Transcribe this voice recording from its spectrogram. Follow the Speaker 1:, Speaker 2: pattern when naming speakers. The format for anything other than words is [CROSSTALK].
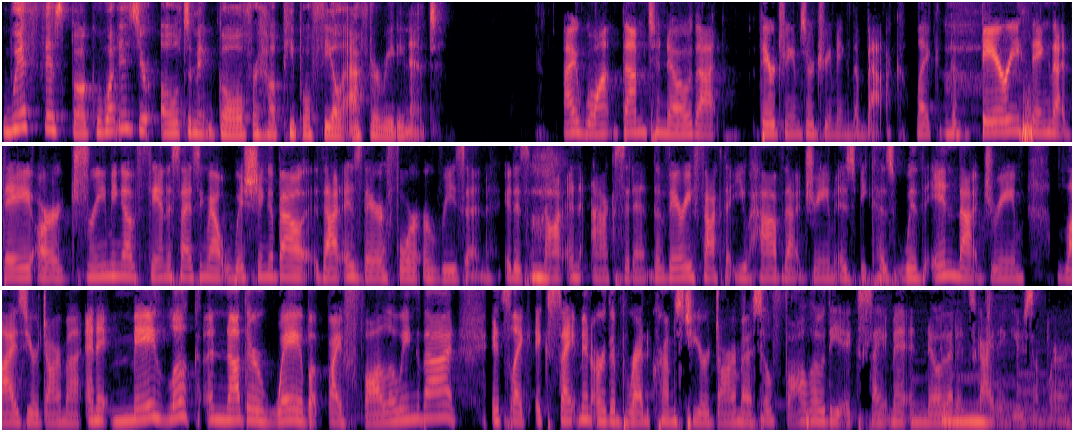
Speaker 1: with this book, what is your ultimate goal for how people feel after reading it?
Speaker 2: I want them to know that their dreams are dreaming them back. Like the [SIGHS] very thing that they are dreaming of, fantasizing about, wishing about, that is there for a reason. It is [SIGHS] not an accident. The very fact that you have that dream is because within that dream lies your Dharma. And it may look another way, but by following that, it's like excitement or the breadcrumbs to your Dharma. So follow the excitement and know that it's mm. guiding you somewhere.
